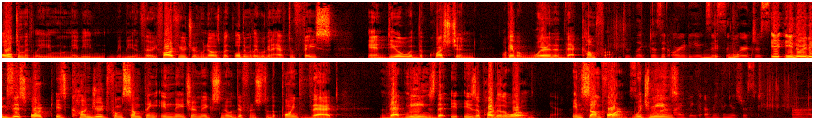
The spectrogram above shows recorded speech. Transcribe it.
ultimately, maybe maybe in a very far future, who knows, but ultimately we're going to have to face and deal with the question okay but where did that come from like, does it already exist and we're just E- either it exists or is conjured from something in nature makes no difference to the point that that means that it is a part of the world yeah. in some form So which know what? means I think everything is just uh,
